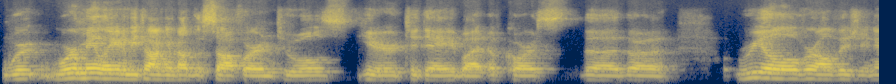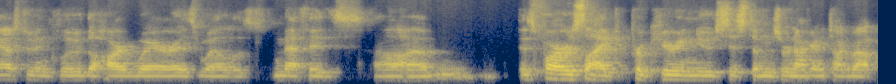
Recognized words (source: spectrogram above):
we're, we're mainly going to be talking about the software and tools here today, but of course, the, the real overall vision has to include the hardware as well as methods. Um, as far as like procuring new systems, we're not going to talk about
